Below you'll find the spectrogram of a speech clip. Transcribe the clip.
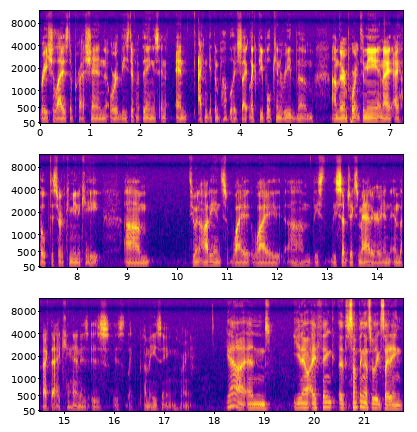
racialized oppression or these different things and and i can get them published. Like, like people can read them. Um, they're important to me and i, I hope to sort of communicate um, to an audience why why um, these these subjects matter and, and the fact that I can is is is like amazing, right? Yeah, and you know, I think it's something that's really exciting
